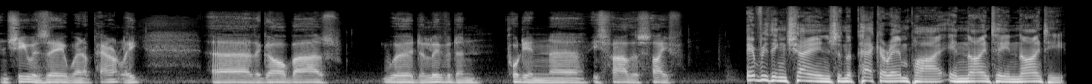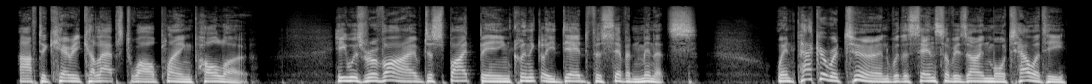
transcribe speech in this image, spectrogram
And she was there when apparently uh, the gold bars were delivered and put in uh, his father's safe. Everything changed in the Packer empire in 1990 after Kerry collapsed while playing polo. He was revived despite being clinically dead for seven minutes. When Packer returned with a sense of his own mortality,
